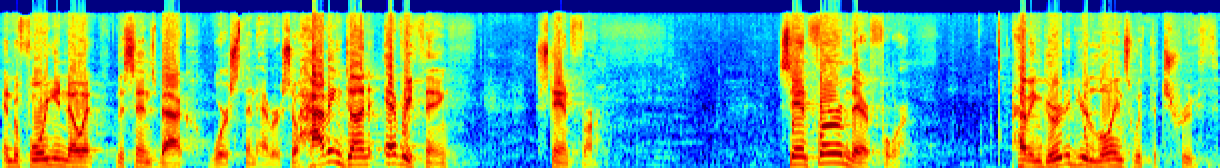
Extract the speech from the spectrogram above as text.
And before you know it, the sin's back worse than ever. So, having done everything, stand firm. Stand firm, therefore, having girded your loins with the truth.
